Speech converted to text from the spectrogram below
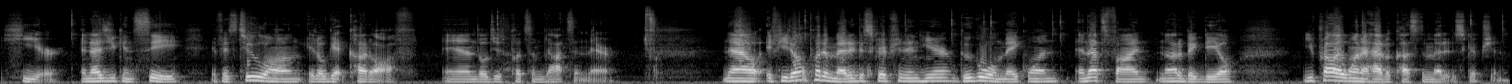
here. And as you can see, if it's too long, it'll get cut off and they'll just put some dots in there. Now, if you don't put a meta description in here, Google will make one, and that's fine, not a big deal. You probably want to have a custom meta description.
